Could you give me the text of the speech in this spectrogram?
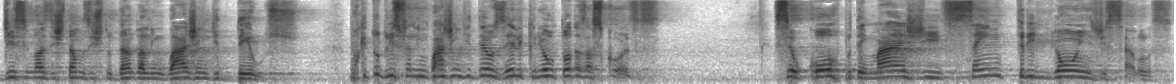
disse: Nós estamos estudando a linguagem de Deus, porque tudo isso é linguagem de Deus, Ele criou todas as coisas. Seu corpo tem mais de 100 trilhões de células.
